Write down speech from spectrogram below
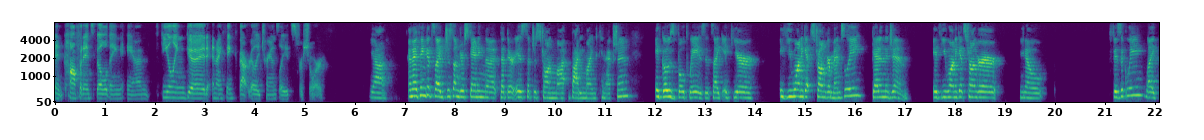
and confidence building and feeling good and i think that really translates for sure. Yeah. And i think it's like just understanding that that there is such a strong body mind connection it goes both ways. It's like if you're if you want to get stronger mentally get in the gym. If you want to get stronger you know physically like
